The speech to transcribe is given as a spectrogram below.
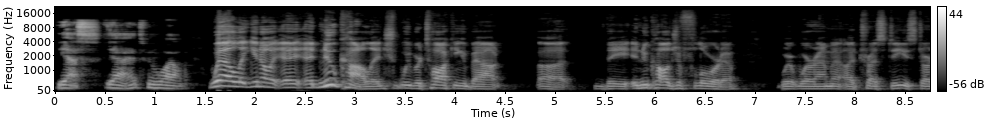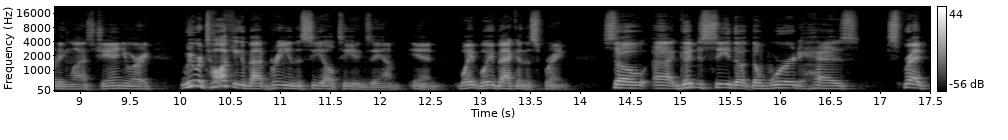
Yes. Yeah, it's been wild. Well, you know, at, New College, we were talking about uh, the New College of Florida, where, where I'm a, a trustee starting last January. We were talking about bringing the CLT exam in way, way back in the spring. So uh, good to see the, the word has spread.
